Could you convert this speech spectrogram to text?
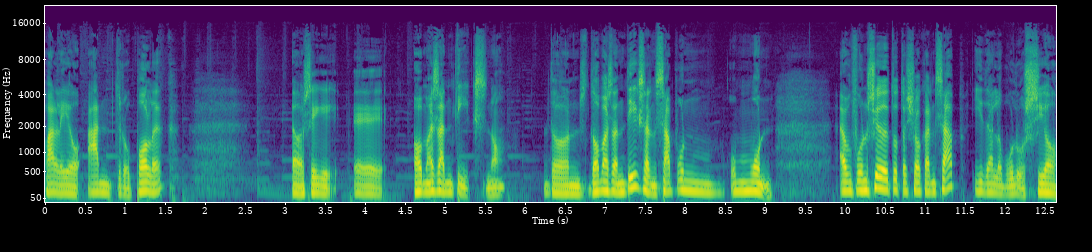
paleoantropòleg, o sigui, eh, homes antics, no? Doncs d'homes antics en sap un, un munt. En funció de tot això que en sap i de l'evolució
